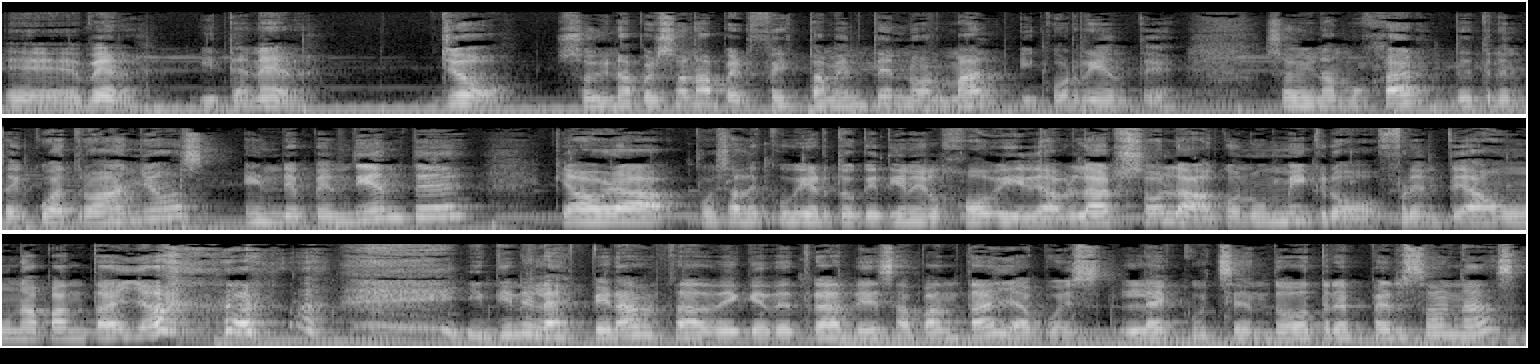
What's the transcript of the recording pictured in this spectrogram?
eh, ver y tener. Yo soy una persona perfectamente normal y corriente. Soy una mujer de 34 años, independiente, que ahora pues ha descubierto que tiene el hobby de hablar sola con un micro frente a una pantalla y tiene la esperanza de que detrás de esa pantalla pues la escuchen dos o tres personas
